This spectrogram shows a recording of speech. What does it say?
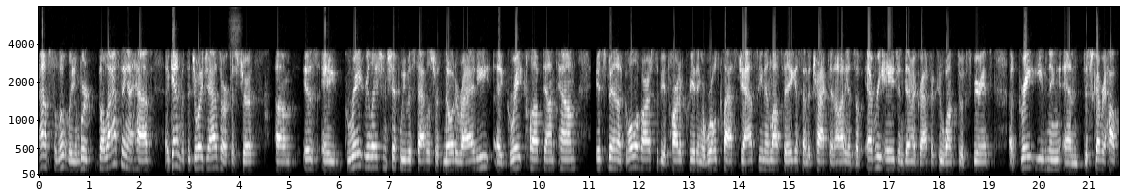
Absolutely. And we're, the last thing I have, again, with the Joy Jazz Orchestra, um, is a great relationship we've established with Notoriety, a great club downtown. It's been a goal of ours to be a part of creating a world class jazz scene in Las Vegas and attract an audience of every age and demographic who wants to experience a great evening and discover how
